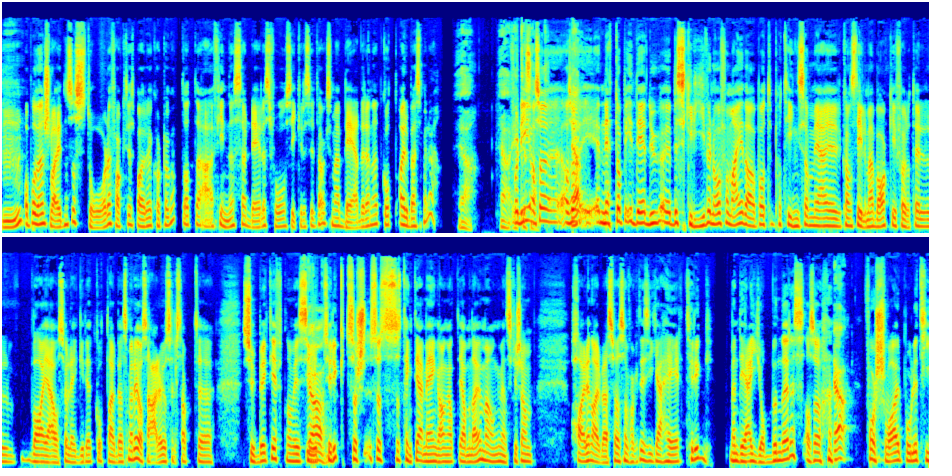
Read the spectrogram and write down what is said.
Mm. Og på den sliden så står det faktisk bare kort og godt at det er, finnes særdeles få sikkerhetstiltak som er bedre enn et godt arbeidsmiljø. ja. ja Fordi altså, altså, ja. nettopp i det du eh, beskriver nå for meg da, på, på ting som jeg kan stille meg bak i forhold til hva jeg også legger i et godt arbeidsmiljø, og så er det jo selvsagt uh, subjektivt. Når vi sier Ja. trygt, så, så, så tenkte jeg med en gang at ja, men det er jo mange mennesker som har en arbeidsplass som faktisk ikke er helt trygg, men det er jobben deres. altså ja. forsvar, politi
